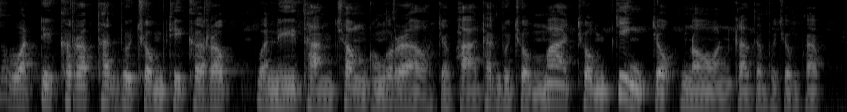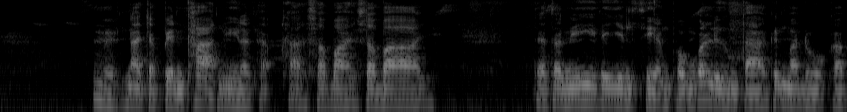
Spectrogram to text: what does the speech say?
สวัสดีครับท่านผู้ชมที่เคารพวันนี้ทางช่องของเราจะพาท่านผู้ชมมาชมจิ้งจกนอนครับท่านผู้ชมครับเออน่าจะเป็นท่านี้แล้วครับท่าสบายสบาย แต่ตอนนี้ได้ยินเสียงผมก็ลืมตาขึ้นมาดูครับ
